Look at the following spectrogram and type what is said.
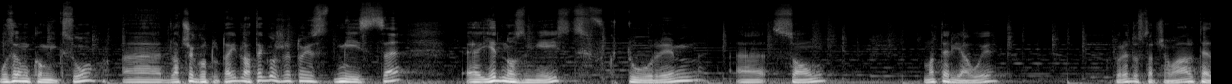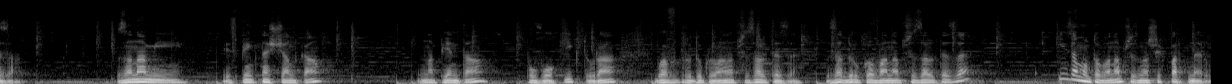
Muzeum Komiksu, e, dlaczego tutaj? Dlatego, że to jest miejsce, e, jedno z miejsc, w którym są materiały które dostarczała Alteza. Za nami jest piękna ścianka napięta, powłoki, która była wyprodukowana przez Altezę, zadrukowana przez Altezę i zamontowana przez naszych partnerów.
